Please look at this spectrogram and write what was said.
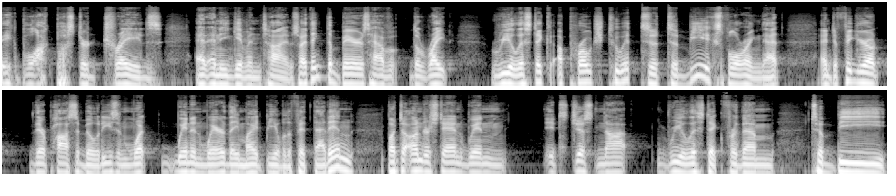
big blockbuster trades at any given time. So I think the Bears have the right realistic approach to it to, to be exploring that and to figure out their possibilities and what when and where they might be able to fit that in, but to understand when it's just not realistic for them to be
